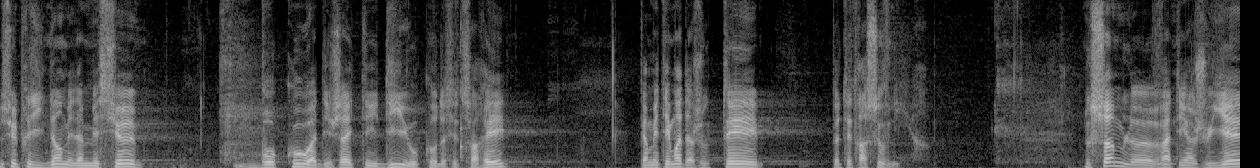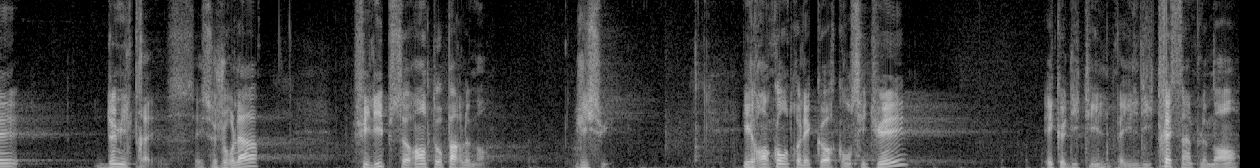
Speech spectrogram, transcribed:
Monsieur le Président, Mesdames, Messieurs, beaucoup a déjà été dit au cours de cette soirée. Permettez-moi d'ajouter peut-être un souvenir. Nous sommes le 21 juillet 2013 et ce jour-là, Philippe se rend au Parlement. J'y suis. Il rencontre les corps constitués et que dit-il? Ben, Il dit très simplement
